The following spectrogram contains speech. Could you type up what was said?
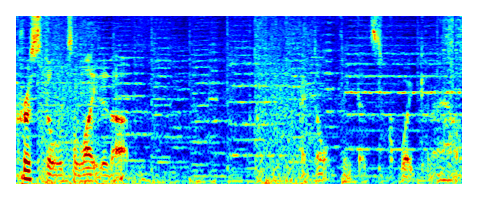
crystal to light it up don't think that's quite gonna help.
